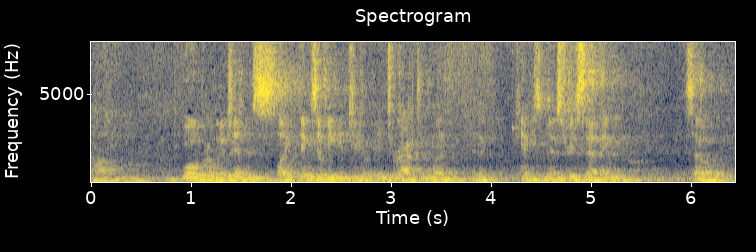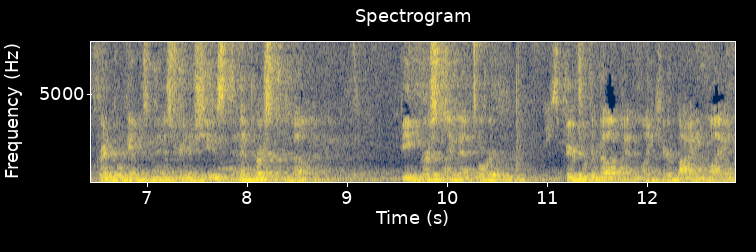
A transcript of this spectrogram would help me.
um, world religions, like things you'll be inter- interacting with in a campus ministry setting. So critical campus ministry issues, and then personal development, being personally mentored, spiritual development like your abiding life,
